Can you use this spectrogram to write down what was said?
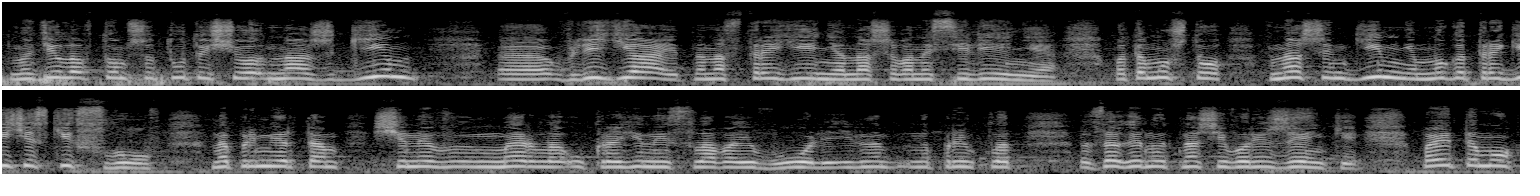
Но дело в том, что тут еще наш гимн э, влияет на настроение нашего населения. Потому что в нашем гимне много трагических слов. Например, там «Ще не вмерла Украина и слава и воля». Или, например, «Загинуть наши вореженьки». Поэтому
